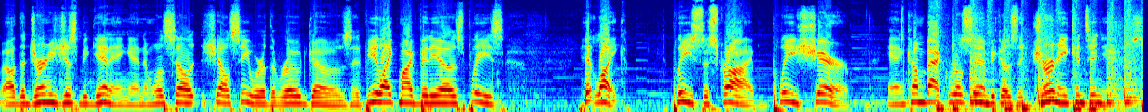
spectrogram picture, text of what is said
well, the journey's just beginning, and we'll sell, shall see where the road goes. If you like my videos, please hit like, please subscribe, please share, and come back real soon because the journey continues.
